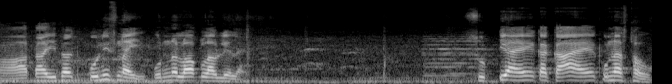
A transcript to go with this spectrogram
आता इथं कोणीच नाही. पूर्ण लॉक लावलेला आहे. सुट्टी आहे का काय आहे कुणाच ठाऊक?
